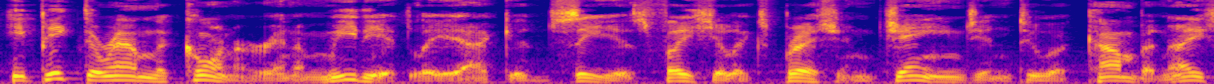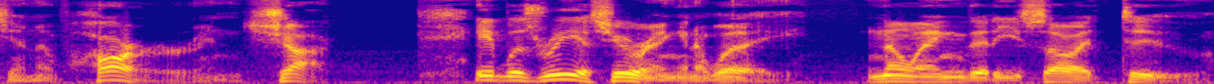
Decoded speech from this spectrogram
He peeked around the corner, and immediately I could see his facial expression change into a combination of horror and shock. It was reassuring in a way, knowing that he saw it too.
